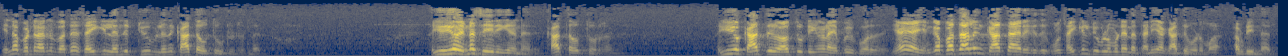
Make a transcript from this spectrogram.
என்ன பண்றாருன்னு பார்த்தா சைக்கிள்ல இருந்து டியூப்ல இருந்து காத்த அவுத்து விட்டுட்டு இருந்தார். ஐயோ என்ன செய்யறீங்கன்னு காத்த அவுத்து விடுறாங்க. ஐயோ காத்து அவுத்து விட்டீங்கன்னா நான் எப்படி போறது. ஏன் எங்க பார்த்தாலும் காத்தா இருக்குது. உன் சைக்கிள் டியூப்ல மட்டும் என்ன தனியா காத்து விடுமா அப்படின்னாரு.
